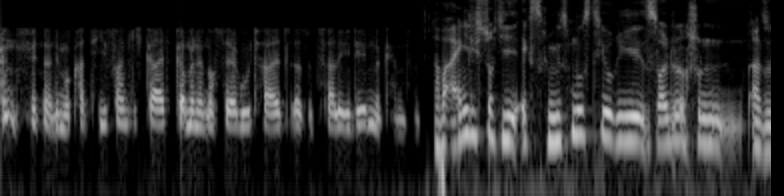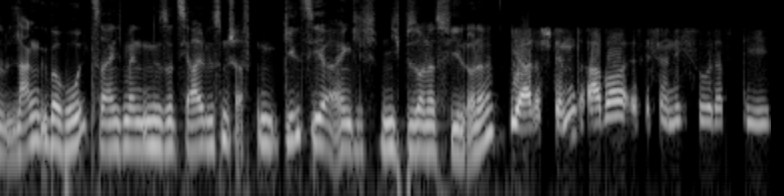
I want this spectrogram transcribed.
man mit einer Demokratiefeindlichkeit kann man dann noch sehr gut halt äh, soziale Ideen bekämpfen. Aber eigentlich ist doch die Extremismustheorie sollte doch schon also lang überholt sein. Ich meine, in den Sozialwissenschaften gilt sie ja eigentlich nicht besonders viel, oder? Ja, das stimmt, aber es ist ja nicht so, dass die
